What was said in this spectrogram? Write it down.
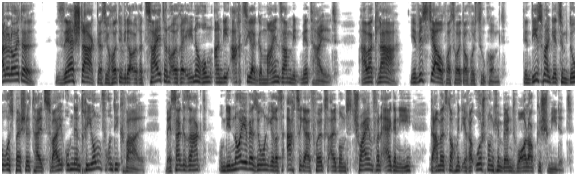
Hallo Leute! Sehr stark, dass ihr heute wieder eure Zeit und eure Erinnerungen an die 80er gemeinsam mit mir teilt. Aber klar, ihr wisst ja auch, was heute auf euch zukommt. Denn diesmal geht's im Doro Special Teil 2 um den Triumph und die Qual. Besser gesagt, um die neue Version ihres 80er Erfolgsalbums Triumph and Agony, damals noch mit ihrer ursprünglichen Band Warlock geschmiedet.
